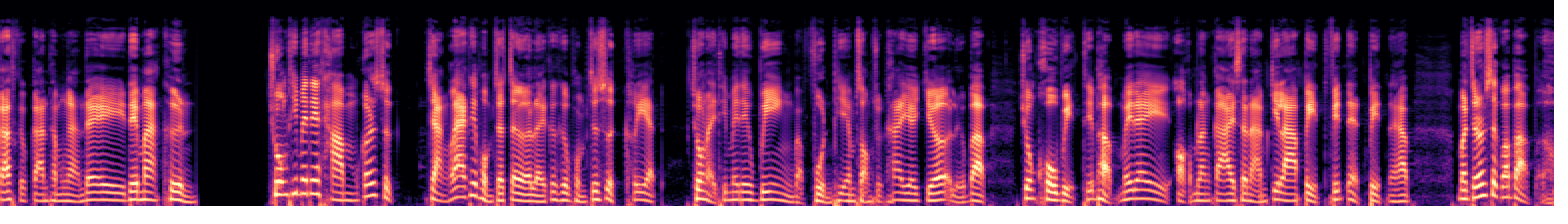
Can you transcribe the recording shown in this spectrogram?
กัสกับการทำงานได้ได้มากขึ้น ช่วงที่ไม่ได้ทำก็รู้สึกอย่างแรกที่ผมจะเจอเลยก็คือผมจะรู้สึกเครียด ช่วงไหนที่ไม่ได้วิ่งแบบฝุ่น PM 2.5 เยอะๆ หรือแบบช่วงโควิด ที่แบบไม่ได้ออกกำลังกายสนามกีฬาปิดฟิตเนสปิดนะครับ มันจะรู้สึกว่าแบบโห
